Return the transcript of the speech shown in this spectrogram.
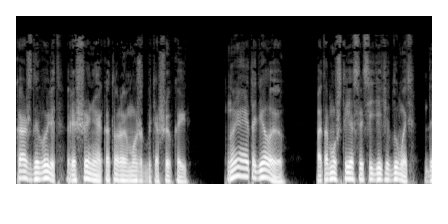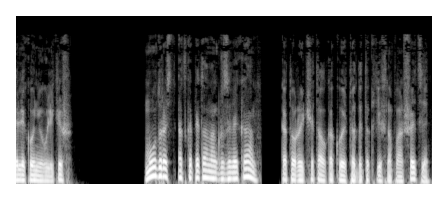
Каждый вылет — решение, которое может быть ошибкой. Но я это делаю, потому что если сидеть и думать, далеко не улетишь. Мудрость от капитана грузовика, который читал какой-то детектив на планшете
